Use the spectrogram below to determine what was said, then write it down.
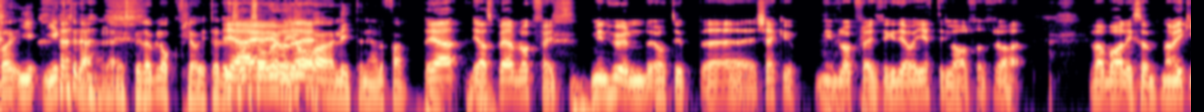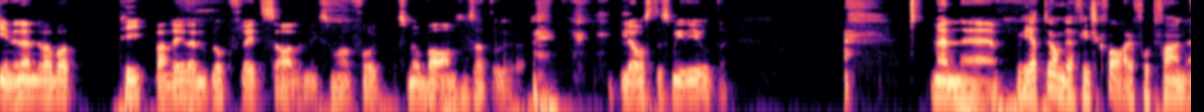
Vad- gi- Gick du den eller spelade blockflöjt? Eller Ja, så, så jag var det när jag var liten i alla fall. Ja, jag spelar blockflöjt. Min hund åt typ, eh, käkade upp min blockflöjt, vilket jag var jätteglad för. För det var bara liksom, när vi gick in i den, det var bara pipande i den blockflöjtssalen liksom av folk, små barn som satt och blåste som idioter. Men, eh, Vet du om det finns kvar fortfarande?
